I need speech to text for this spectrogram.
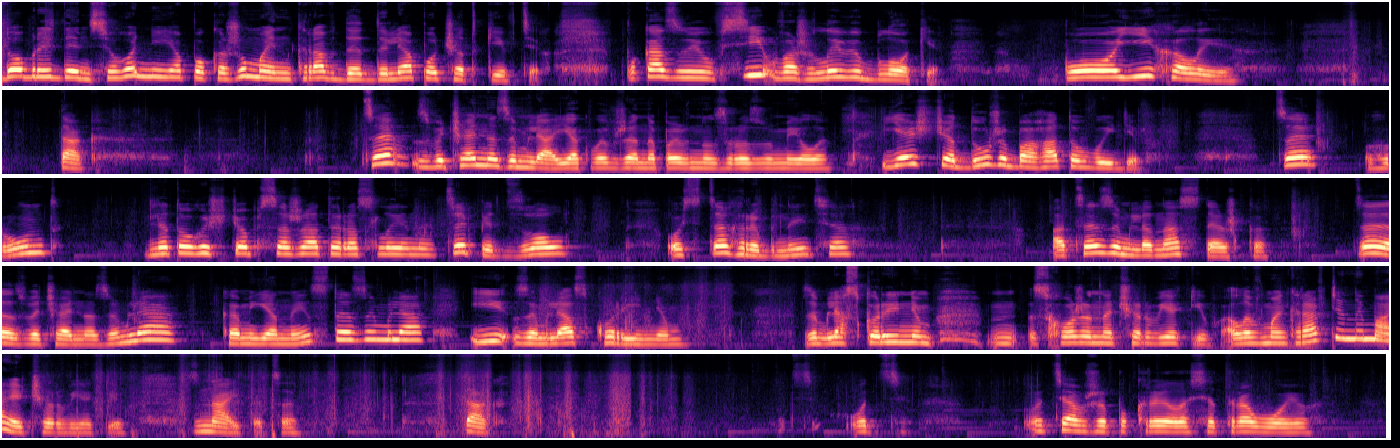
Добрий день! Сьогодні я покажу Майнкрафт для початківців. Показую всі важливі блоки. Поїхали! Так. Це звичайна земля, як ви вже напевно зрозуміли. Є ще дуже багато видів. Це ґрунт для того, щоб сажати рослини, це підзол, ось це грибниця. А це земляна стежка. Це звичайна земля, кам'яниста земля і земля з корінням. Земля з корінням схожа на черв'яків, але в Майнкрафті немає черв'яків. Знайте це. Так. Оць, оця вже покрилася травою.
